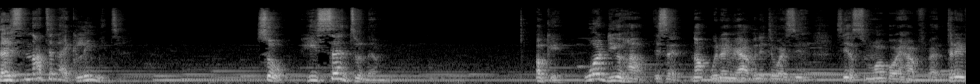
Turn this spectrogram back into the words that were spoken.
There is nothing like limit. So he said to them, Okay, what do you have? He said, No, we don't even have anything. See, see a small boy have uh, three,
